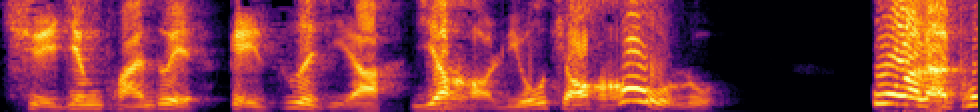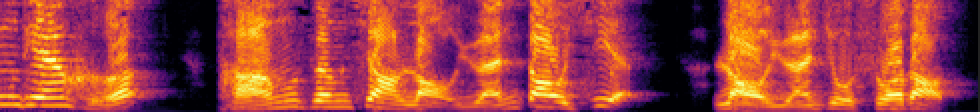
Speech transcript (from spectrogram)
取经团队，给自己啊也好留条后路。过了通天河，唐僧向老袁道谢，老袁就说道：“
